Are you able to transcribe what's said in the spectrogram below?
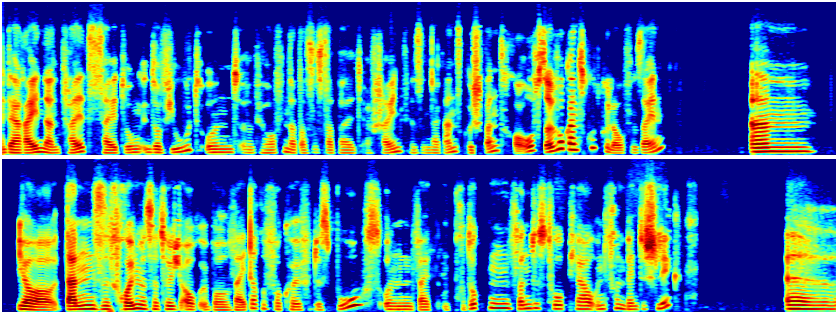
der Rheinland-Pfalz-Zeitung interviewt und äh, wir hoffen, dass es da bald erscheint. Wir sind da ganz gespannt drauf. Soll wohl ganz gut gelaufen sein. Ähm, ja, dann freuen wir uns natürlich auch über weitere Verkäufe des Buchs und weiteren Produkten von Dystopia und von Bente Schlick. Äh,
